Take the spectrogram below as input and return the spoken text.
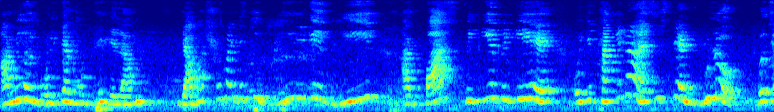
আমি ওই গলিটার মধ্যে গেলাম, যাবার সময় দেখি ভিড়ে ভিড় আর বাস পিটিয়ে পিটিয়ে ওই যে থাকে না অ্যাসিস্ট্যান্টগুলো, বলছে,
